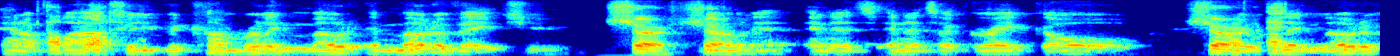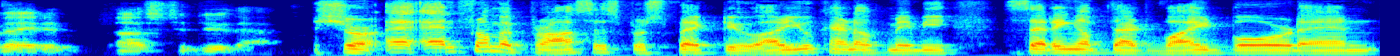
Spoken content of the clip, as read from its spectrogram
and apply, apply. so you become really, mot- it motivates you Sure, sure. You know, and it's and it's a great goal. Sure. It really motivated us to do that. Sure. And from a process perspective, are you kind of maybe setting up that whiteboard and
